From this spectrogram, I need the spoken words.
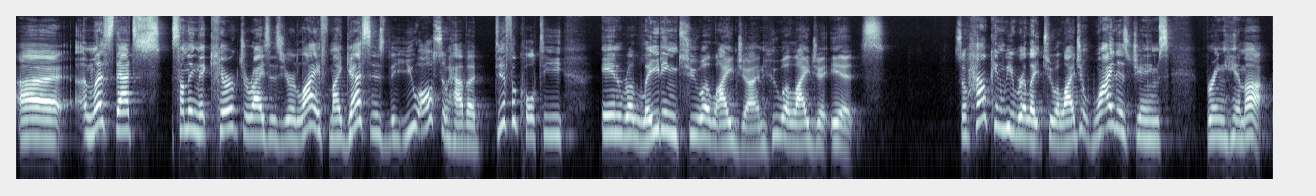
uh, unless that's something that characterizes your life, my guess is that you also have a difficulty in relating to Elijah and who Elijah is. So, how can we relate to Elijah? Why does James bring him up?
